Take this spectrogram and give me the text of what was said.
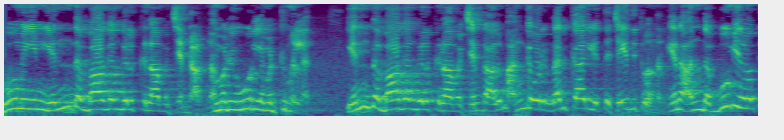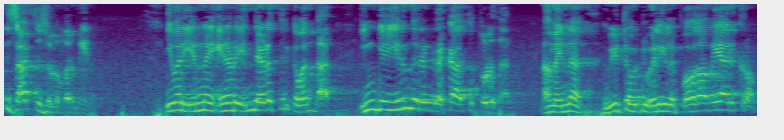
பூமியின் எந்த பாகங்களுக்கு நாம் சென்றால் நம்முடைய ஊரில் மட்டுமல்ல எந்த பாகங்களுக்கு நாம சென்றாலும் அங்க ஒரு நற்காரியத்தை செய்துட்டு வந்தோம். ஏன்னா அந்த பூமி நமக்கு சாட்சி சொல்லும் வறுமையில் இவர் என்ன என்னுடைய இந்த இடத்திற்கு வந்தார். இங்கே இருந்து ரெண்டு ரெக்காத்து தொழுதார். நாம என்ன வீட்டை விட்டு வெளியில போகாமையா இருக்கிறோம்?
